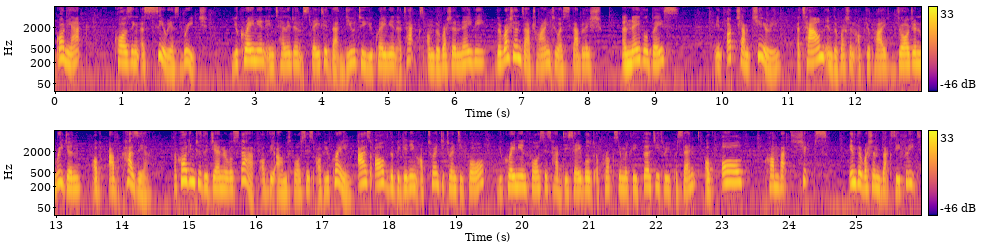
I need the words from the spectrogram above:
Gornyak causing a serious breach. Ukrainian intelligence stated that due to Ukrainian attacks on the Russian Navy, the Russians are trying to establish a naval base in Otchamchiri, a town in the Russian occupied Georgian region of Abkhazia. According to the General Staff of the Armed Forces of Ukraine, as of the beginning of 2024, Ukrainian forces had disabled approximately 33% of all combat ships in the Russian Black Sea Fleet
